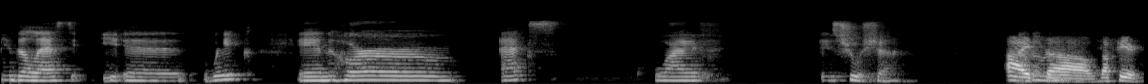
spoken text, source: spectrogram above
in the last uh, week, and her ex-wife is Xuxa. Ah, I it's uh, Szafir.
